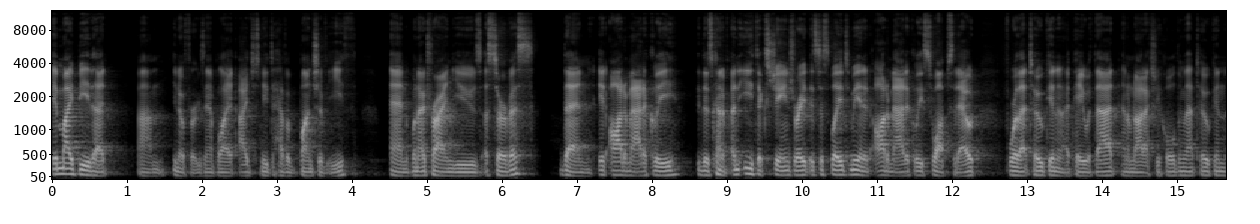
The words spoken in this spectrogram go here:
It might be that, um, you know, for example, I, I just need to have a bunch of ETH. And when I try and use a service, then it automatically, there's kind of an ETH exchange rate is displayed to me and it automatically swaps it out for that token and I pay with that and I'm not actually holding that token.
